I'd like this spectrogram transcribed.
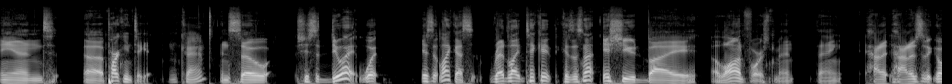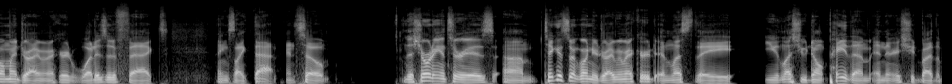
and uh, parking ticket. Okay. And so she said, "Do I what is it like a red light ticket because it's not issued by a law enforcement thing? How how does it go on my driving record? What does it affect? Things like that." And so the short answer is um, tickets don't go on your driving record unless they you, unless you don't pay them and they're issued by the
